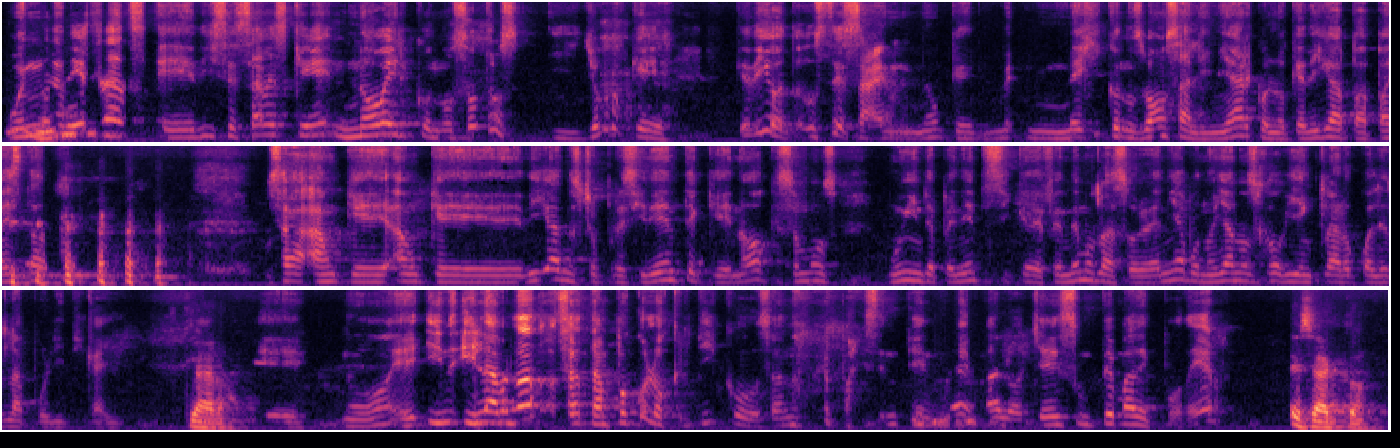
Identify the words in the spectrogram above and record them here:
o en una de esas eh, dice, ¿sabes qué? No va a ir con nosotros, y yo creo que que digo, ustedes saben, ¿no? Que México nos vamos a alinear con lo que diga papá Estados O sea, aunque, aunque diga nuestro presidente que no, que somos muy independientes y que defendemos la soberanía, bueno, ya nos dejó bien claro cuál es la política ahí. Claro. Eh, ¿no? Eh, y, la verdad, o sea, tampoco lo critico, o sea, no me parece nada malo, aquí es un tema de poder. Exacto.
